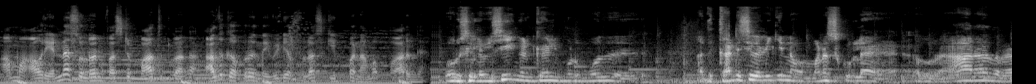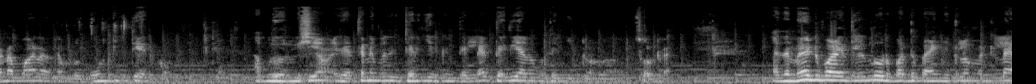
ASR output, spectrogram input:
ஆமாம் அவர் என்ன சொல்கிறாருன்னு ஃபஸ்ட்டு பார்த்துட்டு வாங்க. அதுக்கப்புறம் இந்த வீடியோ ஃபுல்லாக ஸ்கிப் பண்ணாமல் பாருங்கள் ஒரு சில விஷயங்கள் கேள்விப்படும் போது அது கடைசி வரைக்கும் நம்ம மனசுக்குள்ள ஒரு ஆறாத ரணமான நம்மளுக்கு உறுத்திக்கிட்டே இருக்கும். அப்படி ஒரு விஷயம் இது எத்தனை பேருக்கு தெரிஞ்சிருக்குன்னு தெரியல தெரியாதவங்க தெரிஞ்சுக்கிட்டோம்னு சொல்கிறேன் அந்த மேட்டுப்பாளையத்துலேருந்து ஒரு பத்து பதினஞ்சு கிலோமீட்டரில்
